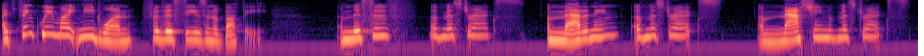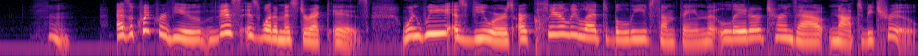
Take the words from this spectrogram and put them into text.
I think we might need one for this season of Buffy. A missive of misdirects? A maddening of misdirects? A mashing of misdirects? Hmm. As a quick review, this is what a misdirect is. When we as viewers are clearly led to believe something that later turns out not to be true.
